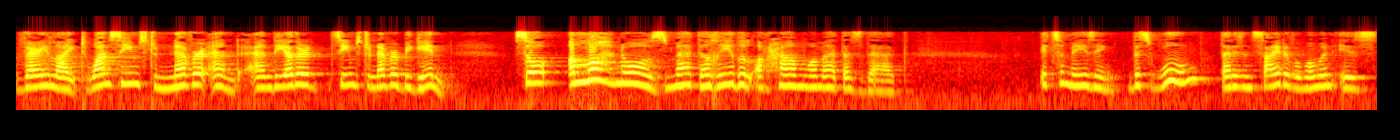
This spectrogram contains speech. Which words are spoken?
very light. One seems to never end and the other seems to never begin. So Allah knows ما تغيض الأرحام وما تزداد. It's amazing. This womb that is inside of a woman is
